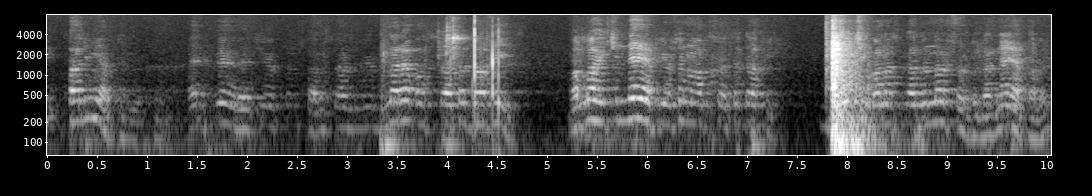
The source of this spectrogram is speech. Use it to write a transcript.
bir talim yaptırıyorsun. Elif'i öğretiyorsun, sarı sardırıyor. Bunlar hep 6 saate dahil. Allah için ne yapıyorsan o 6 saate dahil. Bunun için bana kadınlar sordular. Ne yapalım?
